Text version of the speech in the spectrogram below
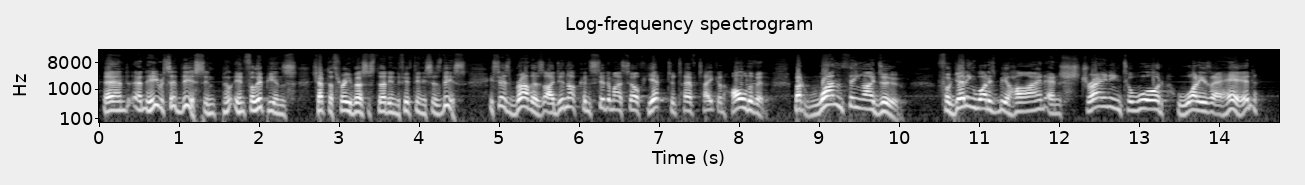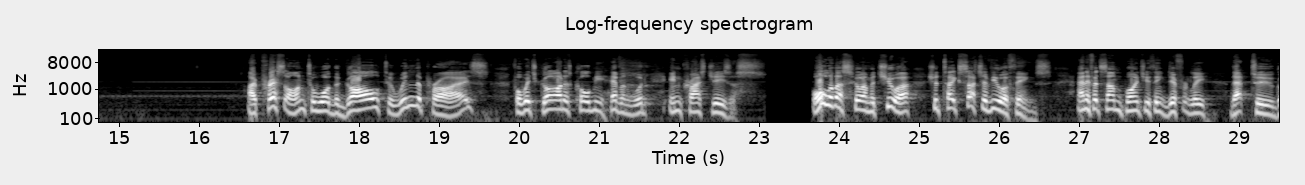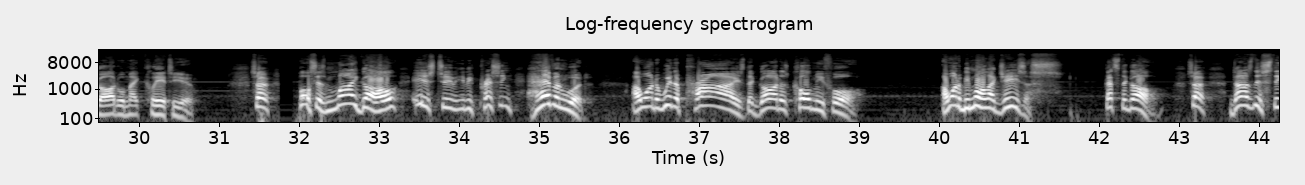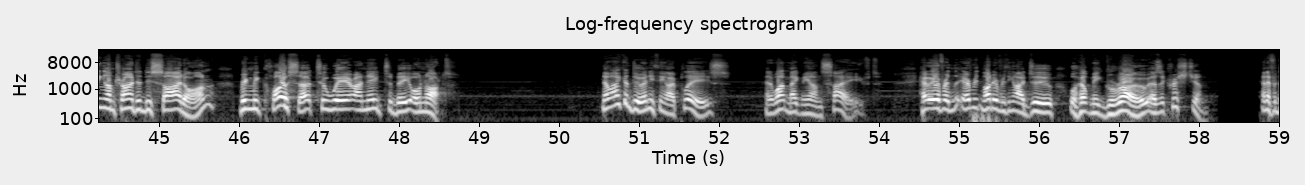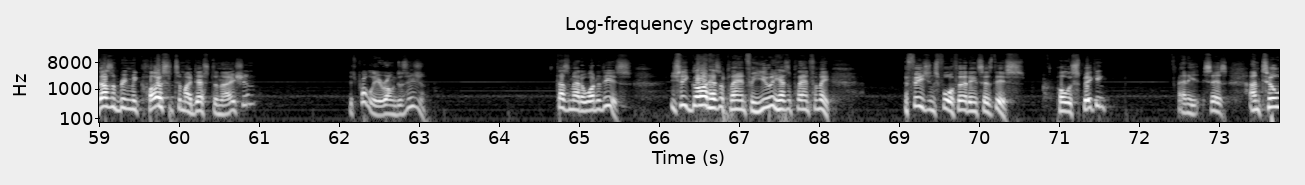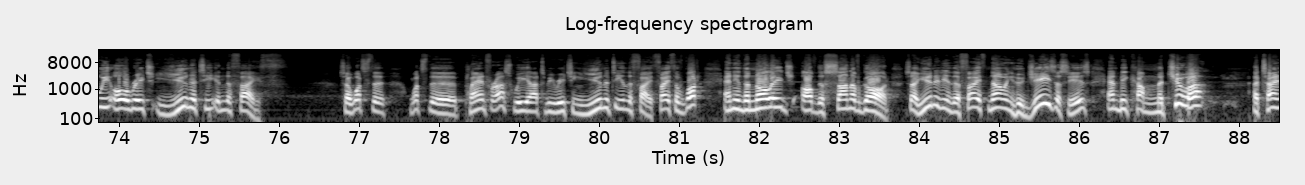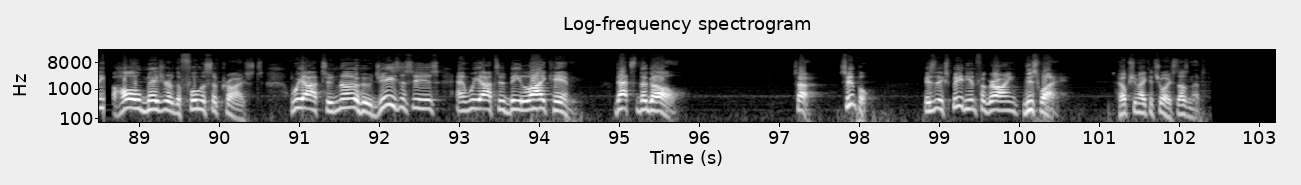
And, and he said this in, in Philippians chapter 3, verses 13 to 15. He says this He says, Brothers, I do not consider myself yet to have taken hold of it, but one thing I do, forgetting what is behind and straining toward what is ahead, I press on toward the goal to win the prize for which God has called me heavenward in Christ Jesus. All of us who are mature should take such a view of things. And if at some point you think differently, that too God will make clear to you. So Paul says, My goal is to be pressing heavenward. I want to win a prize that God has called me for. I want to be more like Jesus. That's the goal. So, does this thing I'm trying to decide on bring me closer to where I need to be or not? Now, I can do anything I please, and it won't make me unsaved. However, every, not everything I do will help me grow as a Christian. And if it doesn't bring me closer to my destination, it's probably a wrong decision. It doesn't matter what it is. You see, God has a plan for you, and He has a plan for me. Ephesians 4:13 says this. Paul is speaking, and he says, "Until we all reach unity in the faith." So what's the what's the plan for us? We are to be reaching unity in the faith. Faith of what? And in the knowledge of the Son of God. So unity in the faith, knowing who Jesus is, and become mature, attaining the whole measure of the fullness of Christ. We are to know who Jesus is, and we are to be like him. That's the goal. So, simple. Is it expedient for growing this way? Helps you make a choice, doesn't it?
